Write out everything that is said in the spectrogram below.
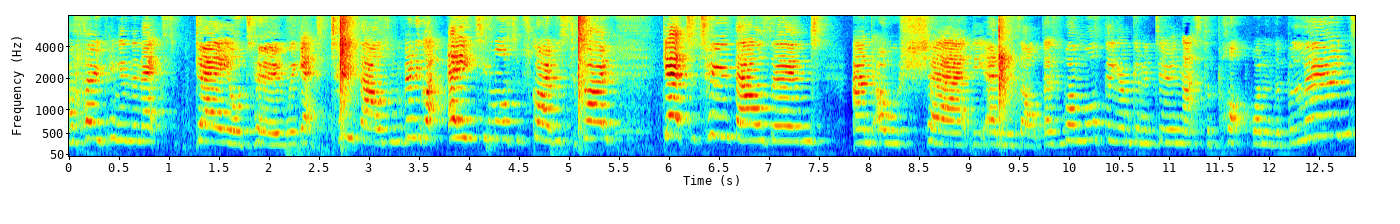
I'm hoping in the next day or two we get to 2,000. We've only got 80 more subscribers to go. Get to 2,000 and I will share the end result. There's one more thing I'm going to do and that's to pop one of the balloons.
